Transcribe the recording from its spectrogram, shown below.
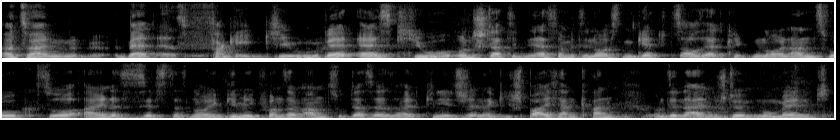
und zwar ein Badass fucking Q. Badass Q und stattet ihn erstmal mit den neuesten Gadgets aus. Er hat, kriegt einen neuen Anzug, so ein, das ist jetzt das neue Gimmick von seinem Anzug, dass er halt kinetische Energie speichern kann und in einem bestimmten Moment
